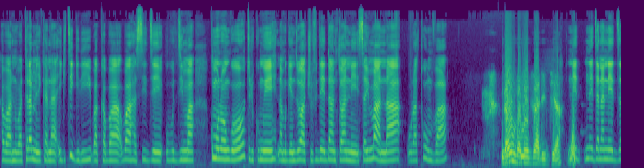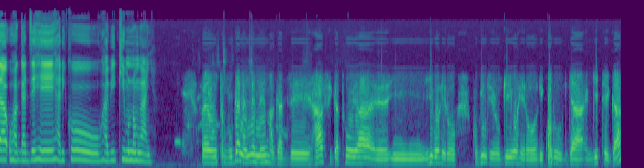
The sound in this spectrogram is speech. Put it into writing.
abantu bataramenyekana igitigiri bakaba bahasize ubuzima ku murongo turi kumwe na mugenzi wacu fide Antoine sabimana uratwumva ndabumva neza rijya neza na neza uhagaze he hariko habiki muno mwanya tuvugana nyine mpagaze hafi gatoya y'ibohero ku bwinjiriro bw'iyohero rikuru rya gitega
